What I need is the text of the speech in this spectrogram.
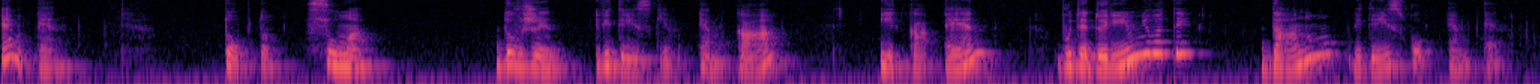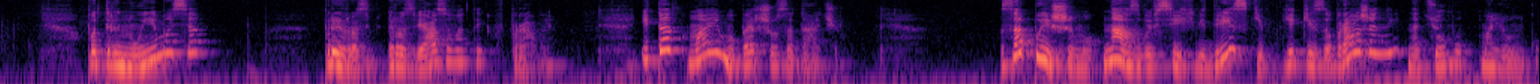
МН. Тобто сума довжин відрізків МК і КН буде дорівнювати даному відрізку МН. Потренуємося при розв'язувати вправи. І так, маємо першу задачу. Запишемо назви всіх відрізків, які зображені на цьому малюнку.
